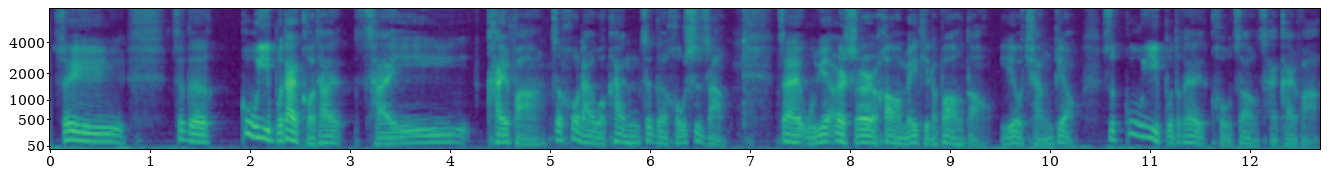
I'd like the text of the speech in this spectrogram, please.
所以这个。故意不戴口罩才开罚，这后来我看这个侯市长在五月二十二号媒体的报道也有强调，是故意不戴口罩才开罚。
